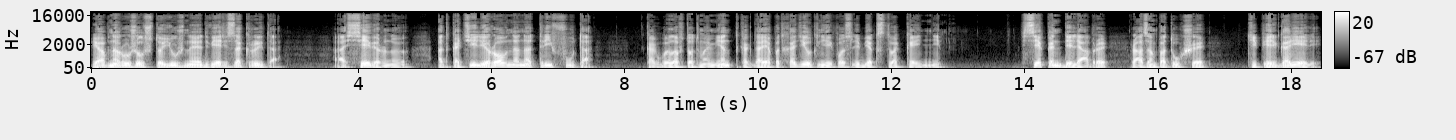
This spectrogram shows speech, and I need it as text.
я обнаружил, что южная дверь закрыта, а северную откатили ровно на три фута – как было в тот момент, когда я подходил к ней после бегства Кенни. Все канделябры, разом потухшие, теперь горели,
